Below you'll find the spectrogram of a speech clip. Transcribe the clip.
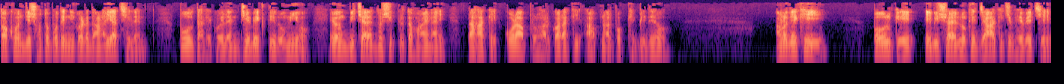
তখন যে শতপতির নিকটে দাঁড়াইয়াছিলেন, পৌল তাকে কহিলেন, যে ব্যক্তি রোমিও এবং বিচারে দোষীকৃত হয় নাই, তাহাকে কোড়া প্রহার করা কি আপনার পক্ষে বিধেয়? আমরা দেখি পৌলকে এ বিষয়ে লোকে যা কিছু ভেবেছে,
